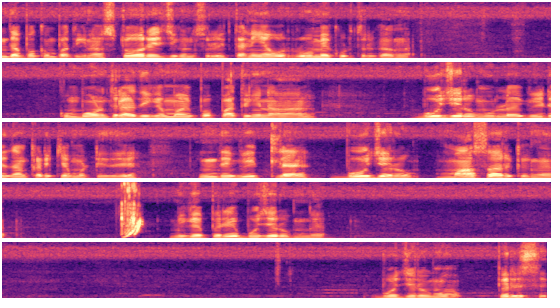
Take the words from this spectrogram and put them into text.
இந்த பக்கம் பார்த்திங்கன்னா ஸ்டோரேஜுக்குன்னு சொல்லி தனியாக ஒரு ரூமே கொடுத்துருக்காங்க. கும்பகோணத்தில் அதிகமாக இப்போ பார்த்தீங்கன்னா பூஜை ரூம் உள்ள வீடு தான் கிடைக்க மாட்டேது. இந்த வீட்டில் பூஜை ரூம் மாசாக இருக்குங்க. மிகப்பெரிய பூஜை ரூமுங்க. பூஜை ரூமும் பெருசு.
